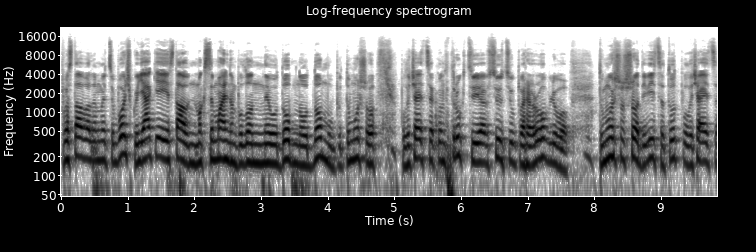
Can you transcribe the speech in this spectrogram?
поставили ми цю бочку. Як я її ставив, максимально було неудобно одному, тому що, виходить, конструкцію я всю цю перероблював. Тому що, що, дивіться, тут виходить,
